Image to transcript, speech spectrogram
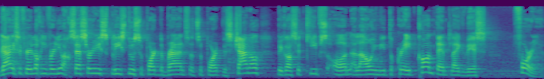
Guys, if you're looking for new accessories, please do support the brands that support this channel because it keeps on allowing me to create content like this for you.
